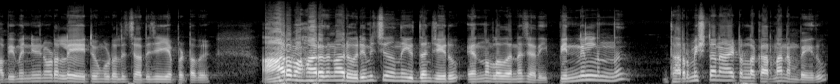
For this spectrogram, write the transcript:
അഭിമന്യുവിനോടല്ലേ ഏറ്റവും കൂടുതൽ ചതി ചെയ്യപ്പെട്ടത്? ആറ് മഹാരഥന്മാർ ഒരുമിച്ച് നിന്ന് യുദ്ധം ചെയ്തു എന്നുള്ളത് തന്നെ ചതി. പിന്നിൽ നിന്ന് ധർമ്മിഷ്ഠനായിട്ടുള്ള കർണൻ അമ്പ ചെയ്തു?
